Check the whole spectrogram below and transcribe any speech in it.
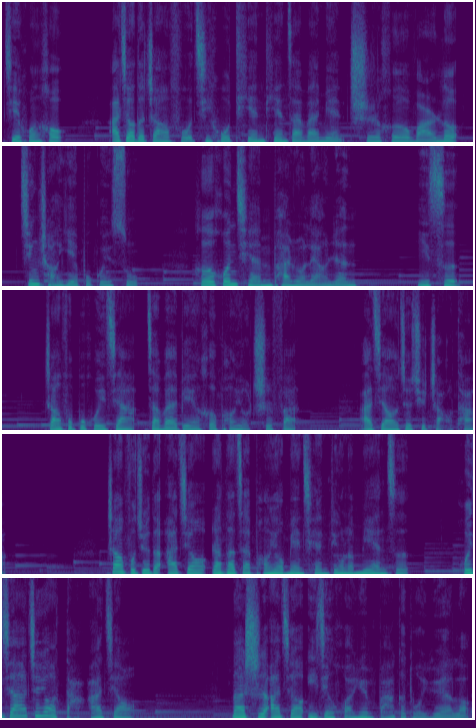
结婚后。阿娇的丈夫几乎天天在外面吃喝玩乐，经常夜不归宿，和婚前判若两人。一次，丈夫不回家，在外边和朋友吃饭，阿娇就去找他。丈夫觉得阿娇让他在朋友面前丢了面子，回家就要打阿娇。那时阿娇已经怀孕八个多月了。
